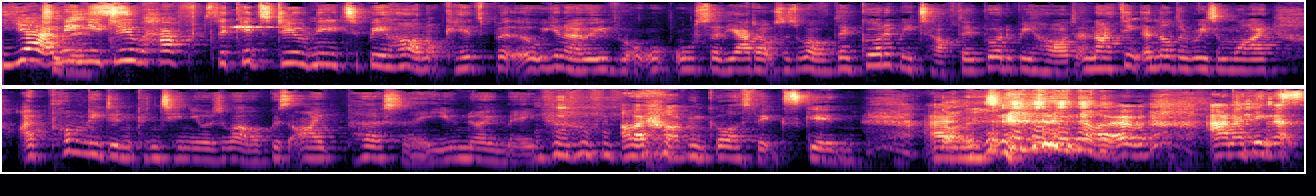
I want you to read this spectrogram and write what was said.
Yeah, I mean, this. you do have the kids do need to be hard. Not kids, but uh, you know, even also the adults as well. They've got to be tough. They've got to be hard. And I think another reason why I probably didn't continue as well because I personally, you know me, I haven't got thick skin, and no, and I think that's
